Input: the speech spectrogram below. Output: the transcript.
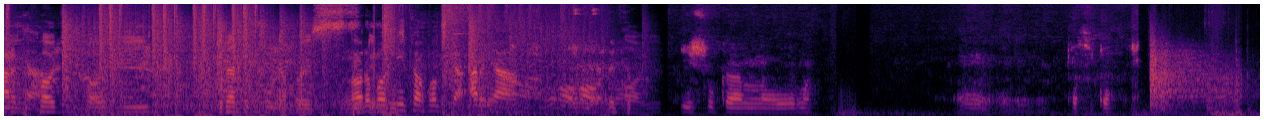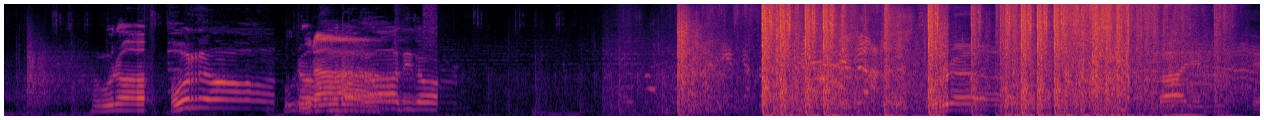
Armia. chodzi, chodzi... Która drużyna, bo jest... No robotnicza chłopska armia. O, tu. I szukam... e, klasika. Ura! Ura! Ura! Ura! Dino! Ura! Zajebiście.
